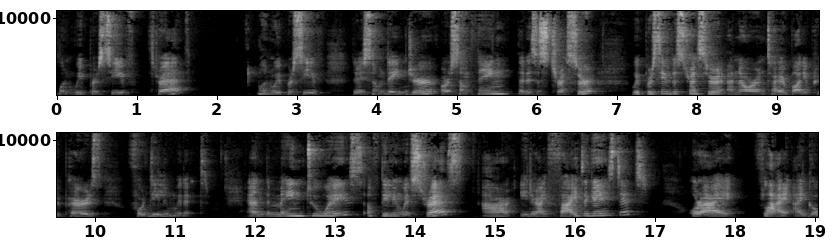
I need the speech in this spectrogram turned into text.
when we perceive threat, when we perceive there is some danger or something that is a stressor, we perceive the stressor and our entire body prepares for dealing with it. And the main two ways of dealing with stress are either I fight against it or I fly, I go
